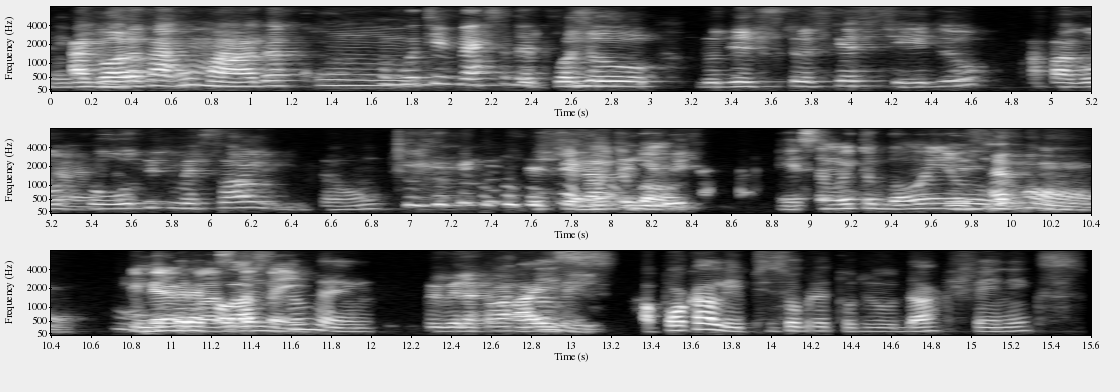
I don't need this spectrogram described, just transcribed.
Enfim. Agora tá arrumada O com. multiverso da Depois do, do Dia de Futuro Esquecido, apagou É. tudo e começou ali. Então. esse É muito bom. Esse, é muito bom e esse o é bom. Primeira, classe, também. Primeira classe Mas também. Apocalipse, sobretudo o Dark Phoenix.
